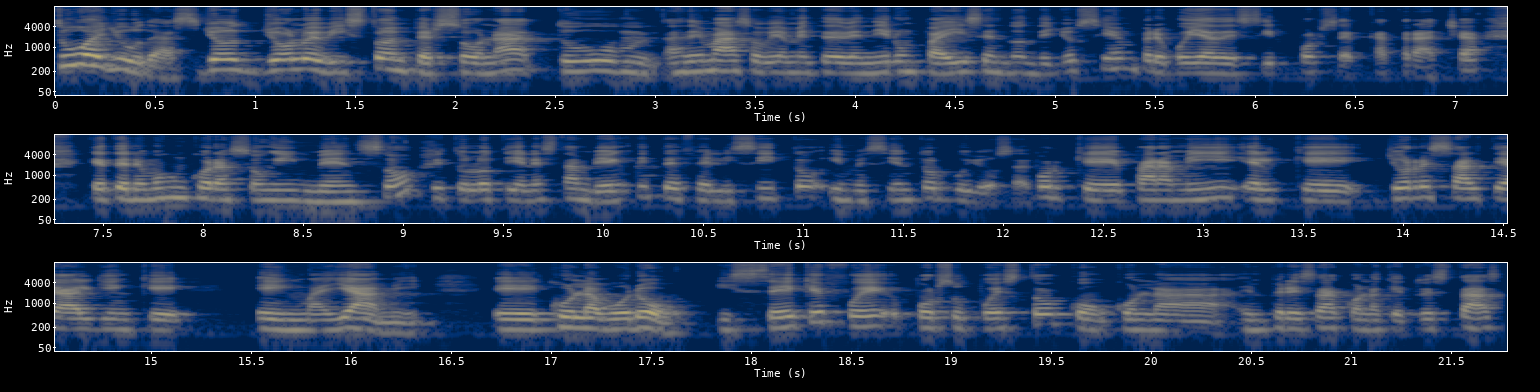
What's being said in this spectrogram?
tú ayudas. Yo, yo lo he visto en persona. Tú, además, obviamente, de venir a un país en donde yo siempre voy a decir por ser catracha que tenemos un corazón inmenso y tú lo tienes también. Y te felicito y me siento orgullosa porque para mí el que yo resalte a alguien que en Miami eh, colaboró y sé que fue, por supuesto, con, la empresa con la que tú estás,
